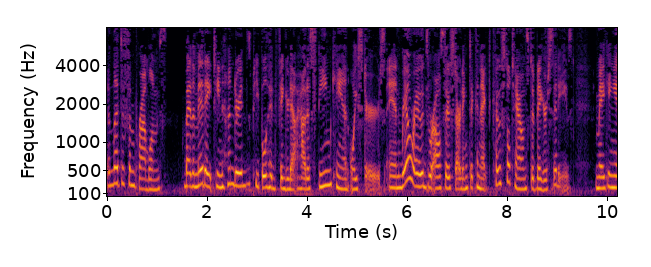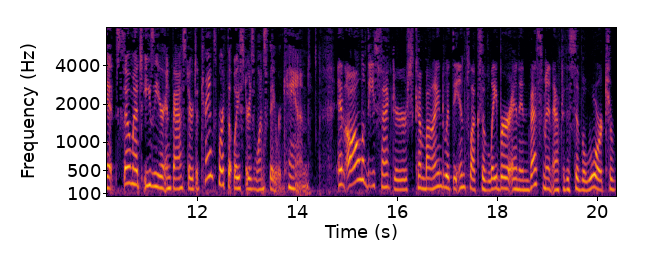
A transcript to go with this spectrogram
it led to some problems. By the mid 1800s, people had figured out how to steam can oysters, and railroads were also starting to connect coastal towns to bigger cities, making it so much easier and faster to transport the oysters once they were canned. And all of these factors combined with the influx of labor and investment after the Civil War to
